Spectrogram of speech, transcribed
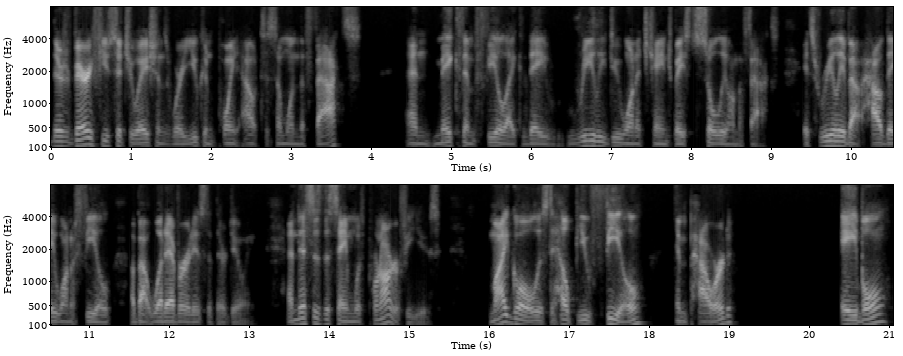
there's very few situations where you can point out to someone the facts and make them feel like they really do want to change based solely on the facts. It's really about how they want to feel about whatever it is that they're doing. And this is the same with pornography use. My goal is to help you feel empowered, able,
